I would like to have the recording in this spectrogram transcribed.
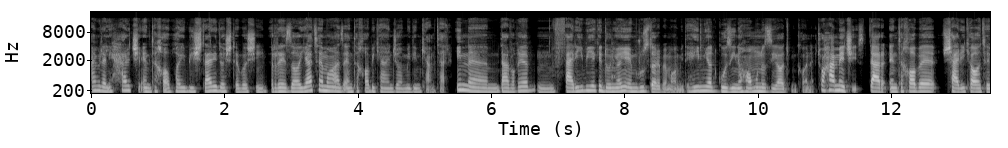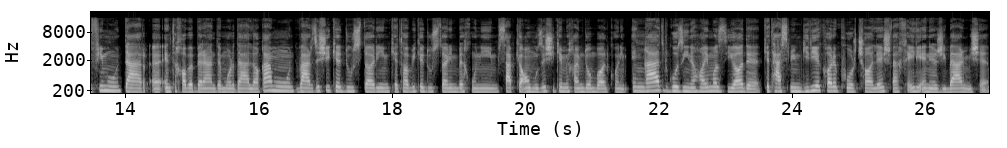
امیرعلی هرچی انتخاب های بیشتری داشته باشیم رضایت ما از انتخابی که انجام میدیم کمتره. این در واقع فریبیه که دنیای امروز داره به ما میده. هی میاد گزینه هامون رو زیاد می‌کنه. تو همه چیز. در انتخاب شریک عاطفیمون در انتخاب برند مورد علاقمون ورزشی که دوست داریم کتابی که دوست داریم بخونیم سبک آموزشی که می‌خوایم دنبال کنیم. انقدر گزینه های ما زیاده که تصمیم گیری کار پرچالش و خیلی انرژی بر میشه.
